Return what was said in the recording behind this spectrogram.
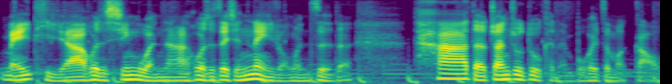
媒体啊，或者新闻啊，或者这些内容文字的，它的专注度可能不会这么高。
